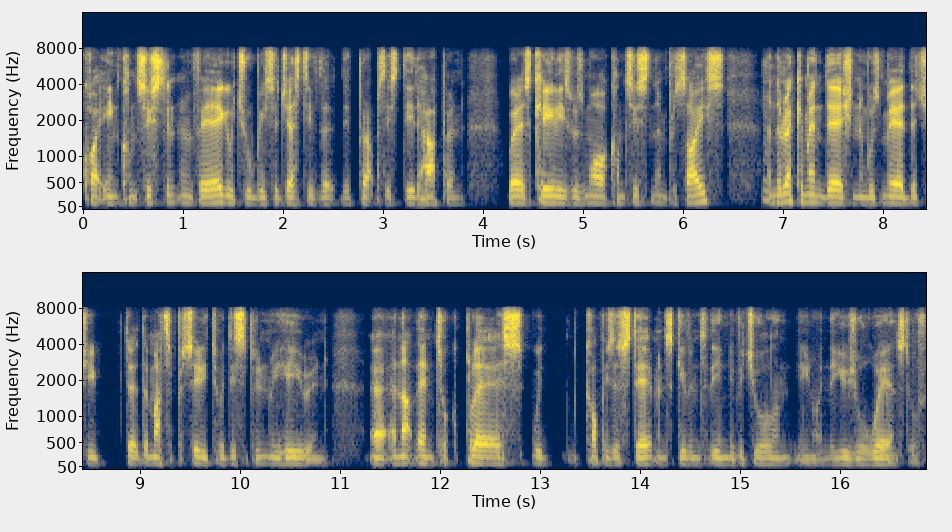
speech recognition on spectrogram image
quite inconsistent and vague, which will be suggestive that, that perhaps this did happen, whereas Keely's was more consistent and precise. Mm-hmm. And the mm-hmm. recommendation was made that she that the matter proceeded to a disciplinary hearing, uh, and that then took place with copies of statements given to the individual and you know in the usual way and stuff.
